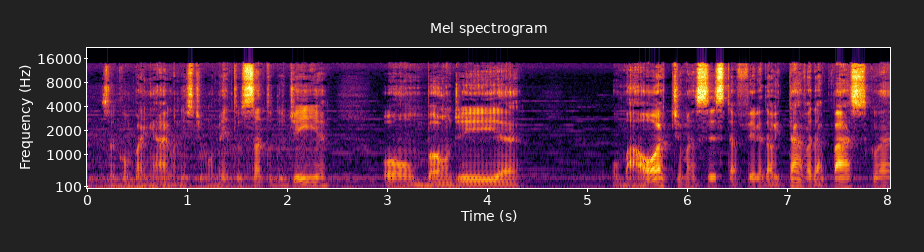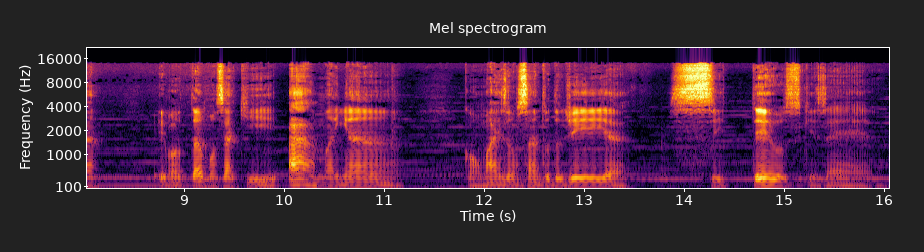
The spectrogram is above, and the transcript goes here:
que nos acompanharam neste momento santo do dia um bom dia uma ótima sexta-feira da oitava da Páscoa e voltamos aqui amanhã com mais um Santo do Dia, se Deus quiser.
